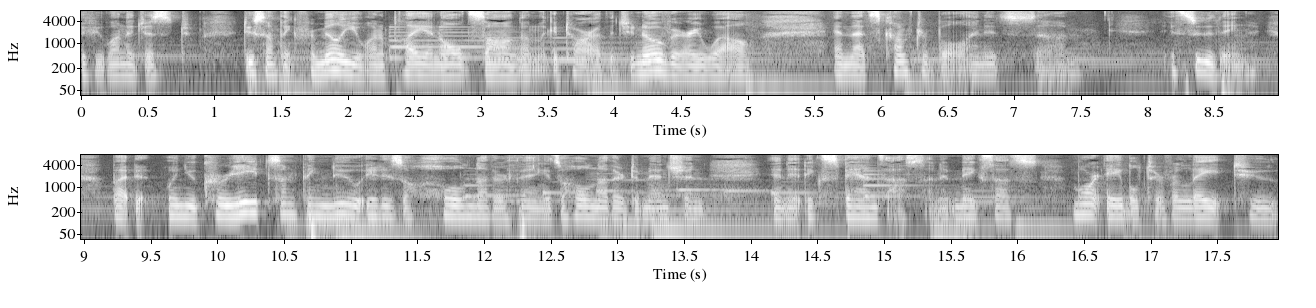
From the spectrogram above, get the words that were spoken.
if you want to just do something familiar, you want to play an old song on the guitar that you know very well, and that's comfortable and it's um, it's soothing. But when you create something new, it is a whole nother thing. It's a whole nother dimension, and it expands us and it makes us more able to relate to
